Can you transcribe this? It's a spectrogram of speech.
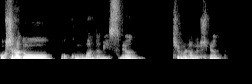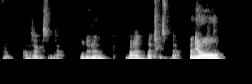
혹시라도 뭐 궁금한 점이 있으면 질문 남겨주시면 감사하겠습니다. 오늘은 이만 마치겠습니다. 안녕!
